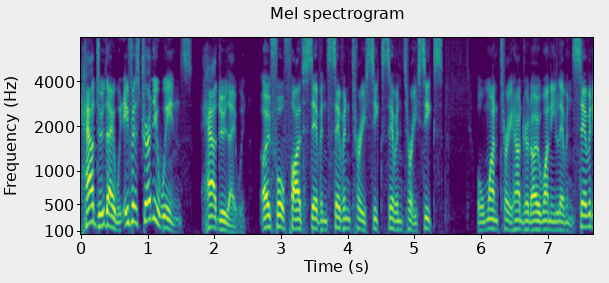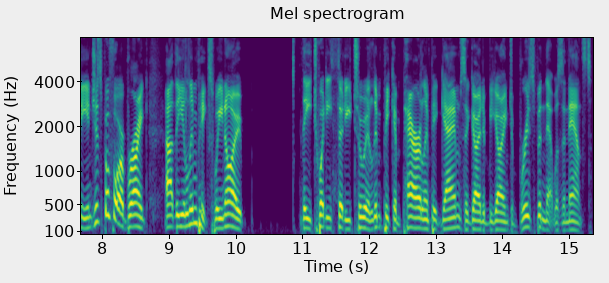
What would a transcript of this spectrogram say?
how do they win? If Australia wins, how do they win? 0457 736 736 or 1300 01 1170. And just before a break, uh, the Olympics, we know the 2032 Olympic and Paralympic Games are going to be going to Brisbane. That was announced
